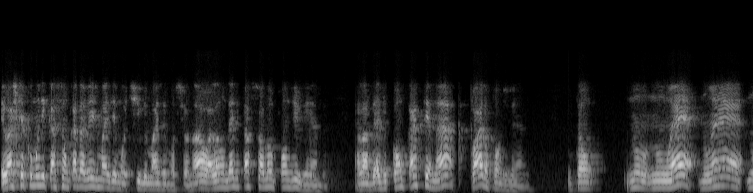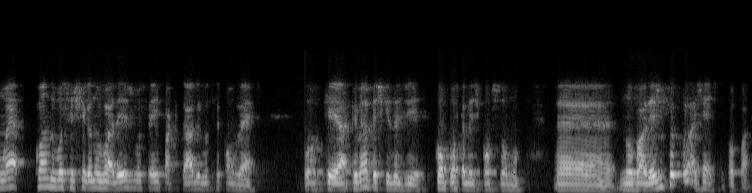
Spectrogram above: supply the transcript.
eu acho que a comunicação cada vez mais emotiva e mais emocional, ela não deve estar só no ponto de venda, ela deve concatenar para o ponto de venda. Então, não, não, é, não, é, não é quando você chega no varejo, você é impactado e você converte. Porque a primeira pesquisa de comportamento de consumo é, no varejo foi pela gente do.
